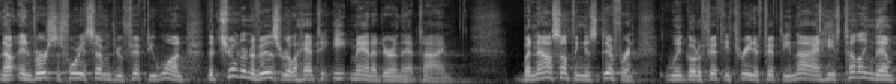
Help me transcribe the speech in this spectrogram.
now, in verses 47 through 51, the children of Israel had to eat manna during that time. But now something is different. We go to 53 to 59, he's telling them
